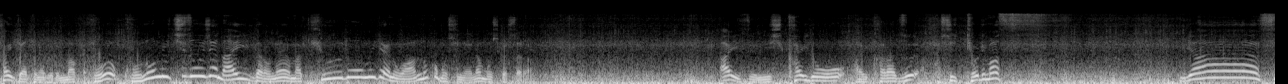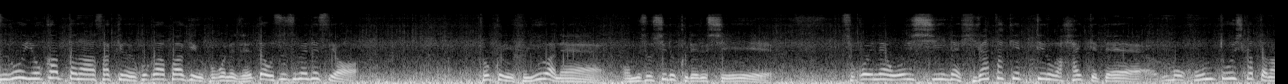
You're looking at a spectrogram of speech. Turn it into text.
書いてあったんだけど、まあ、ここの道沿いじゃないだろうね、まあ、旧道みたいのがあるのかもしれないなもしかしたら。会津西街道を相変わらず走っております。いやーすごい良かったな。さっきの横川パーキングここね絶対おすすめですよ。特に冬はねお味噌汁くれるしそこにね美味しいね平竹っていうのが入っててもう本当美味しかったな。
